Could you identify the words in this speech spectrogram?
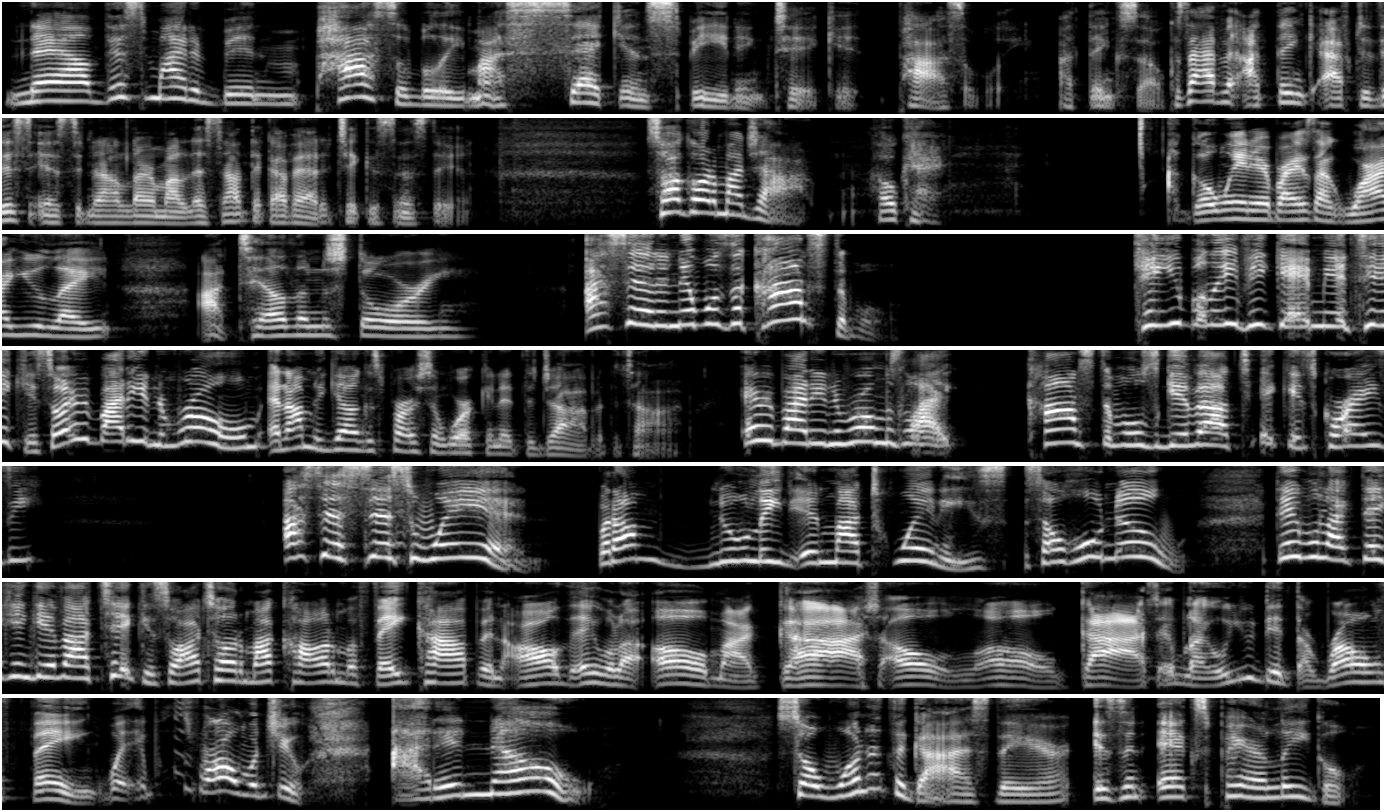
Now, this might have been possibly my second speeding ticket, possibly. I think so. Because I haven't, I think after this incident, I learned my lesson. I think I've had a ticket since then. So I go to my job. Okay. I go in, everybody's like, why are you late? I tell them the story. I said, and it was a constable. Can you believe he gave me a ticket? So everybody in the room, and I'm the youngest person working at the job at the time, everybody in the room is like, constables give out tickets, crazy. I said, since when? But I'm newly in my 20s, so who knew? They were like, they can give out tickets. So I told them I called them a fake cop and all. They were like, oh my gosh, oh, oh gosh. They were like, oh, you did the wrong thing. What, what's wrong with you? I didn't know. So one of the guys there is an ex paralegal.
